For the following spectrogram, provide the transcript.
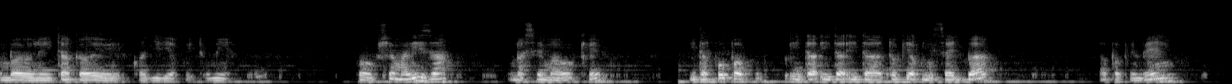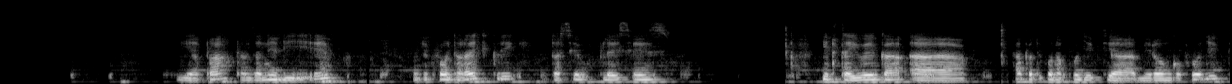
ambayo unaitaka wewe kwa ajili ya kuitumia. Kwa ukishamaliza unasema okay, ita pop up ita, ita, itatokea kwenye sidebar hapa pembeni hapa Tanzania DEM. Unachokifanya uta right click, uta save places. Hii tutaiweka uh, hapa tuko na project ya Mirongo project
